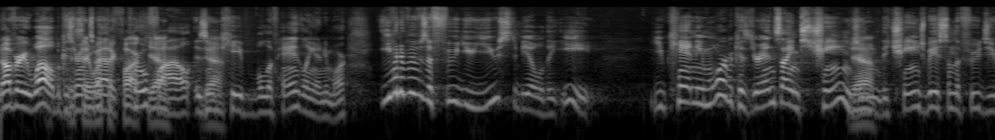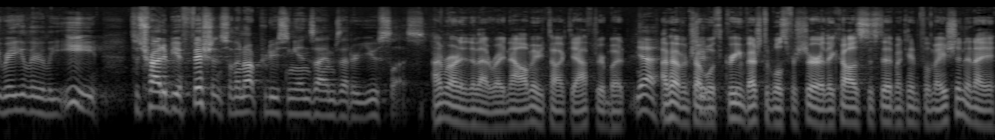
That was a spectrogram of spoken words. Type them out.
Not very well because your Say, what the enzymatic fuck? Yeah. profile is Yeah. incapable of handling anymore. Even if it was a food you used to be able to eat, you can't anymore because your enzymes change Yeah. and they change based on the foods you regularly eat to try to be efficient so they're not producing enzymes that are useless. I'm running into that right now. I'll maybe talk to you after, but Yeah, I'm having trouble shoot. with green vegetables for sure. They cause systemic inflammation, and I,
